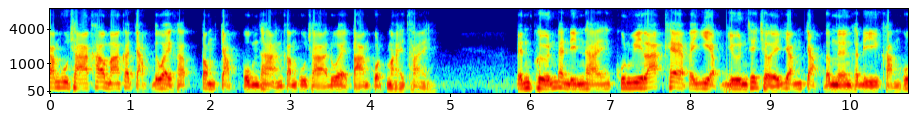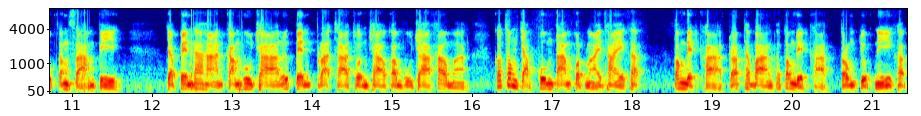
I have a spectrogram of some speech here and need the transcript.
กัมพูชาเข้ามาก็จับด้วยครับ ต้องจับกลุ่มทหารกัมพูชาด้วยตามกฎหมายไทย เป็นผืนแผ่นดินไทย คุณวีระแค่ไปเหยียบยืนเฉยๆยังจับดำเนินคดีขังคุกตั้งสามปี จะเป็นทหารกัมพูชาหรือเป็นประชาชนชาวกัมพูชาเข้ามา ก็ต้องจับกลุ่มตามกฎหมายไทยครับ ต้องเด็ดขาดรัฐบาลก็ต้องเด็ดขาดตรงจุดนี้ครับ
